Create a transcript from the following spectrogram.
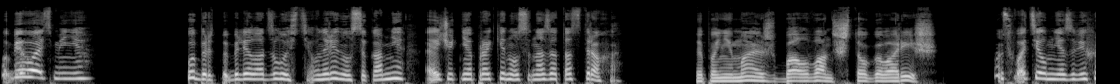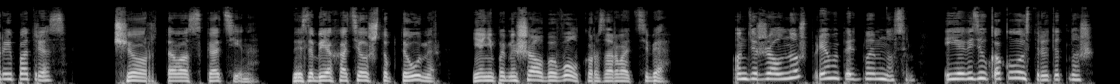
«Убивать меня!» Хуберт побелел от злости. Он ринулся ко мне, а я чуть не опрокинулся назад от страха. «Ты понимаешь, болван, что говоришь?» Он схватил меня за вихры и потряс. «Чертова скотина! Да если бы я хотел, чтобы ты умер, я не помешал бы волку разорвать себя. Он держал нож прямо перед моим носом, и я видел, какой острый этот нож.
